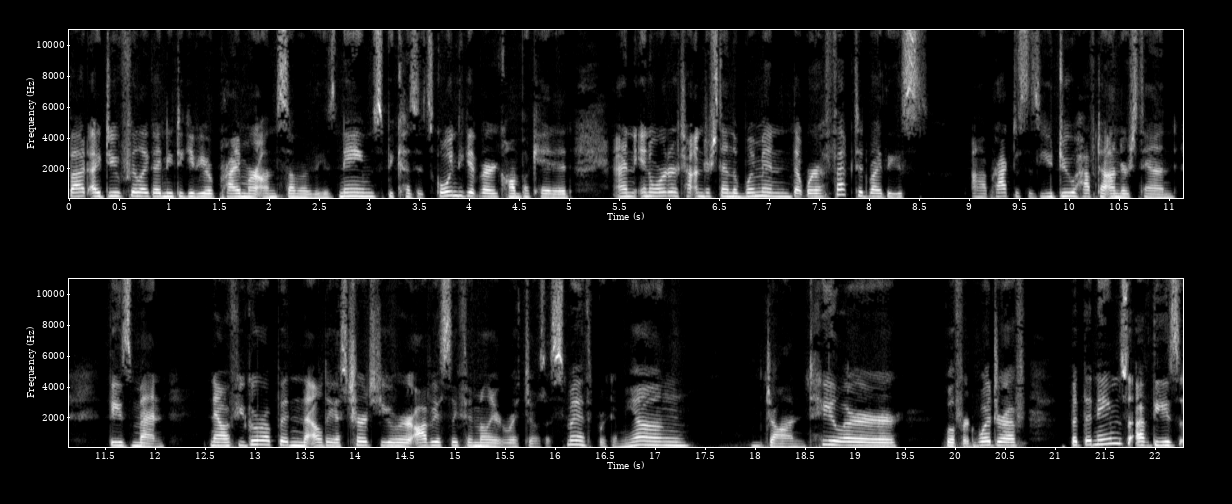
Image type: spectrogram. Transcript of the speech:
but I do feel like I need to give you a primer on some of these names because it's going to get very complicated. And in order to understand the women that were affected by these uh, practices, you do have to understand these men. Now, if you grew up in the LDS Church, you were obviously familiar with Joseph Smith, Brigham Young, John Taylor, Wilford Woodruff, but the names of these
